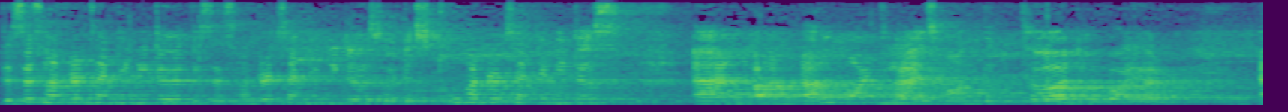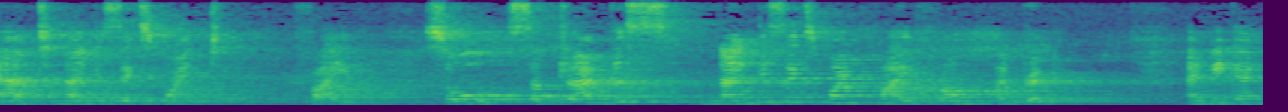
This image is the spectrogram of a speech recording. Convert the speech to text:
this is 100 centimeter, this is 100 centimeter, so it is 200 centimeters and our null point lies on the third wire at 96.5. So subtract this 96.5 from 100 and we get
